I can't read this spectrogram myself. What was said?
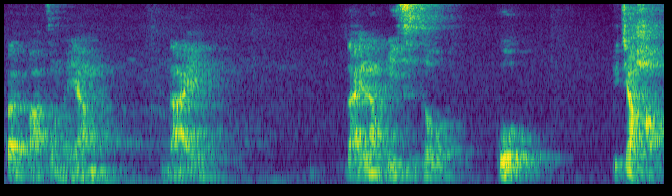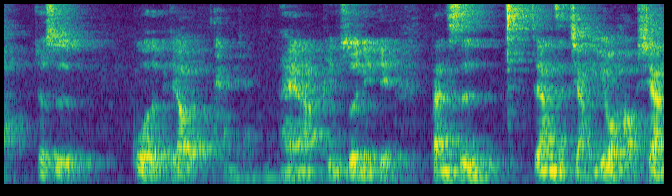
办法怎么样来来让彼此都过比较好，就是过得比较坦然。哎呀平顺一点，但是这样子讲又好像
